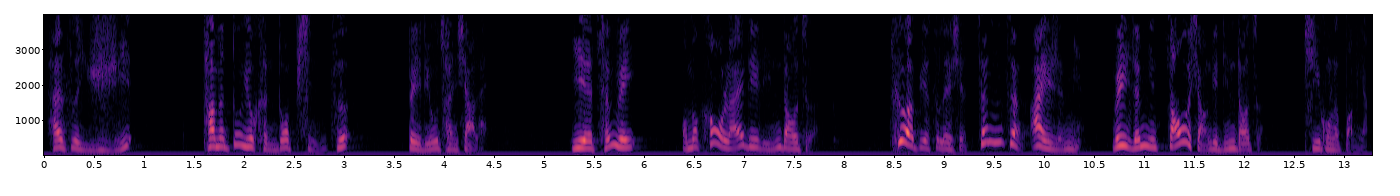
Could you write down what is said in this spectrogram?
还是禹，他们都有很多品质被流传下来。也成为我们后来的领导者，特别是那些真正爱人民、为人民着想的领导者，提供了榜样。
